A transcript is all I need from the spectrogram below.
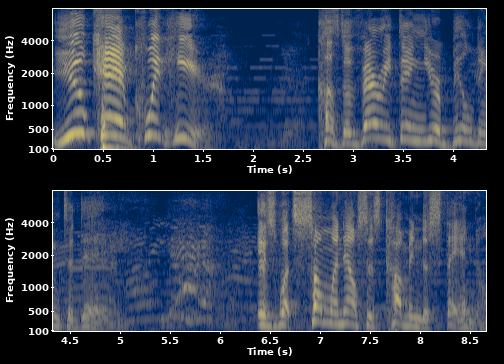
You can't quit here because the very thing you're building today is what someone else is coming to stand on.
